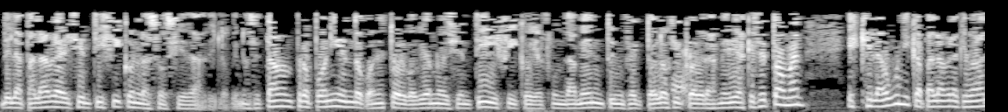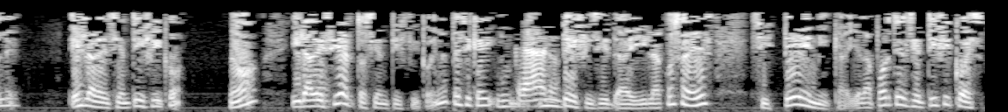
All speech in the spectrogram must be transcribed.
de la palabra del científico en la sociedad. Y lo que nos estaban proponiendo con esto del gobierno del científico y el fundamento infectológico de las medidas que se toman es que la única palabra que vale es la del científico, ¿no? Y la de cierto científico. Y me parece que hay un, déficit ahí. La cosa es sistémica y el aporte del científico es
